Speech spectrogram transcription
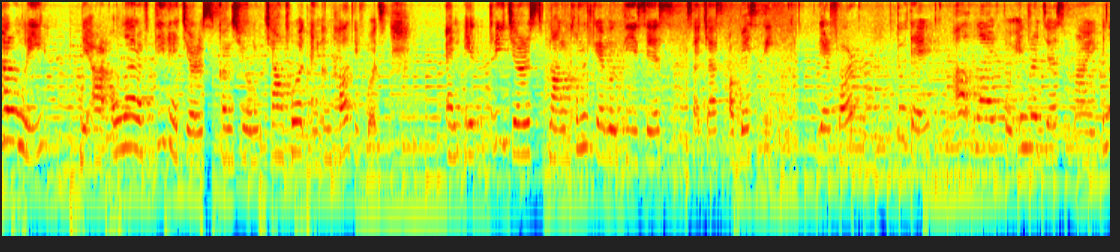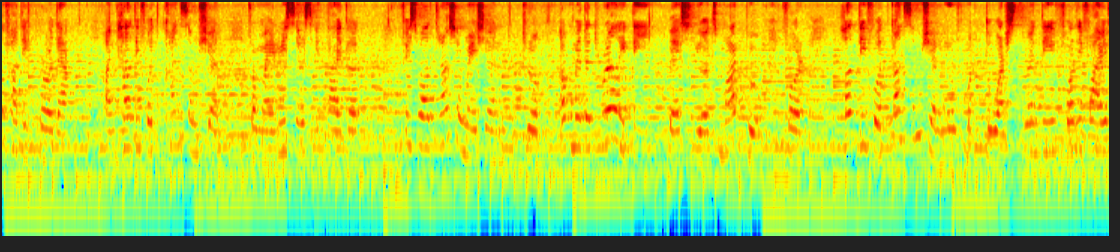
Currently, there are a lot of teenagers consume junk food and unhealthy foods and it triggers non-communicable diseases such as obesity. Therefore, today I'd like to introduce my innovative product on healthy food consumption from my research entitled Visual Transformation through Augmented Reality based youth smart book for healthy food consumption movement towards 2045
